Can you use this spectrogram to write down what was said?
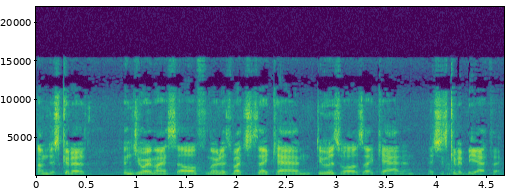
I'm just gonna enjoy myself, learn as much as I can, do as well as I can, and it's just gonna be epic.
